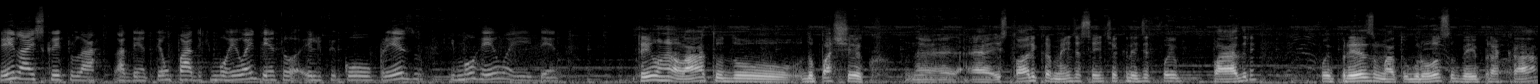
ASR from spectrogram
Tem lá escrito lá, lá dentro. Tem um padre que morreu aí dentro. Ele ficou preso e morreu aí dentro tem um relato do, do Pacheco. Né? É, historicamente, assim, a gente acredita que foi o padre, foi preso no Mato Grosso, veio para cá,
